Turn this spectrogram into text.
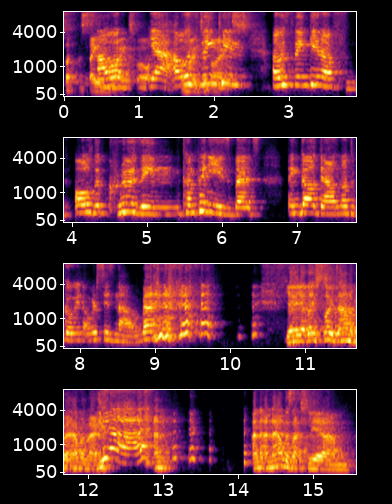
for, for sailing boats. For, yeah, I was thinking. boats. I was thinking of all the cruising companies, but thank God they are not going overseas now. But yeah, yeah, they've slowed down a bit, haven't they? Yeah. and, and and now there's actually um,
